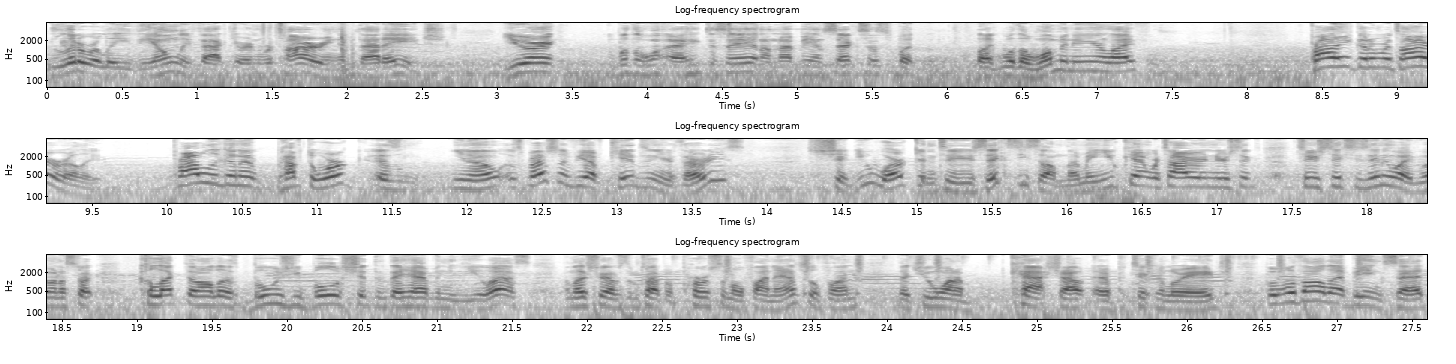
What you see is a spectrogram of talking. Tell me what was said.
literally the only factor in retiring at that age. You aren't, with a, I hate to say it, I'm not being sexist, but like with a woman in your life, probably gonna retire early. Probably gonna have to work as, you know, especially if you have kids in your 30s shit, you work until you're 60 something. I mean, you can't retire in your to your 60s anyway if you want to start collecting all this bougie bullshit that they have in the US, unless you have some type of personal financial fund that you want to cash out at a particular age. But with all that being said,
